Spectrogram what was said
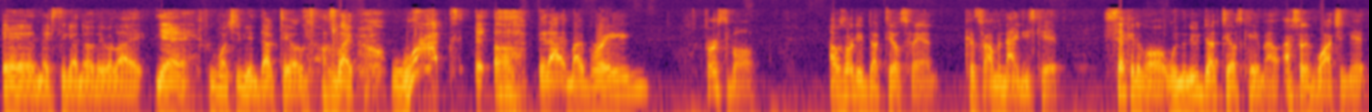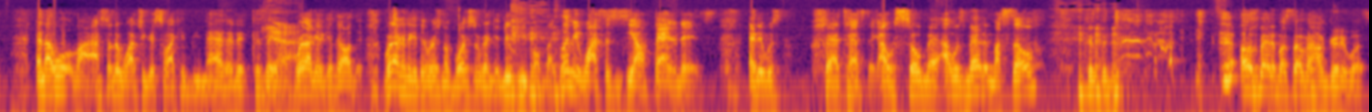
and next thing I know, they were like, "Yeah, we want you to be in Ducktales." I was like, "What?" And, and I, my brain, first of all, I was already a Ducktales fan because I'm a '90s kid. Second of all, when the new DuckTales came out, I started watching it, and I won't lie, I started watching it so I could be mad at it because yeah. like, we're not gonna get the we're not gonna get the original voices, we're gonna get new people. I'm like, let me watch this and see how bad it is, and it was fantastic. I was so mad. I was mad at myself because I was mad at myself at how good it was.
